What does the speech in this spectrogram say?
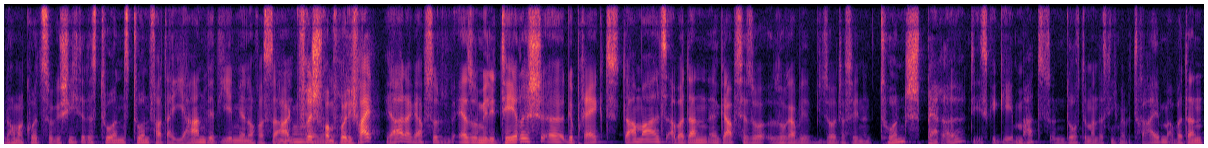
Nochmal kurz zur Geschichte des Turnens. Turnvater Jan wird jedem ja noch was sagen. Frisch, Also- fromm, fröhlich, frei. Ja, da gab es so, eher so militärisch äh, geprägt damals, aber dann äh, gab es ja so, sogar so etwas wie eine Turnsperre, die es gegeben hat. Dann durfte man das nicht mehr betreiben, aber dann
